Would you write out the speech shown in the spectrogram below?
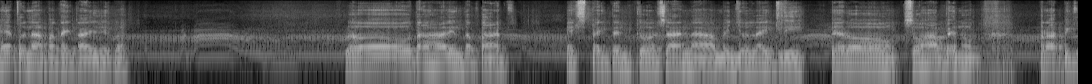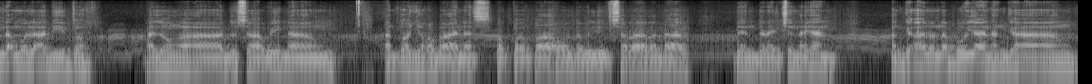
Eto na, patay tayo nito. So, tanghalin tapat, expected ko sana medyo lightly. Pero, so happen, no, traffic na mula dito. Along ah, doon sa way ng Antonio Cabanas, pa, pa, pa all the way sa ra- radar. Then, diretso na yan. Hanggang ano na po yan, hanggang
